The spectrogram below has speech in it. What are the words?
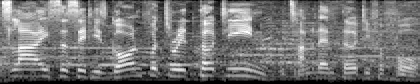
Slices it. He's gone for three, 13. It's 130 for 4.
